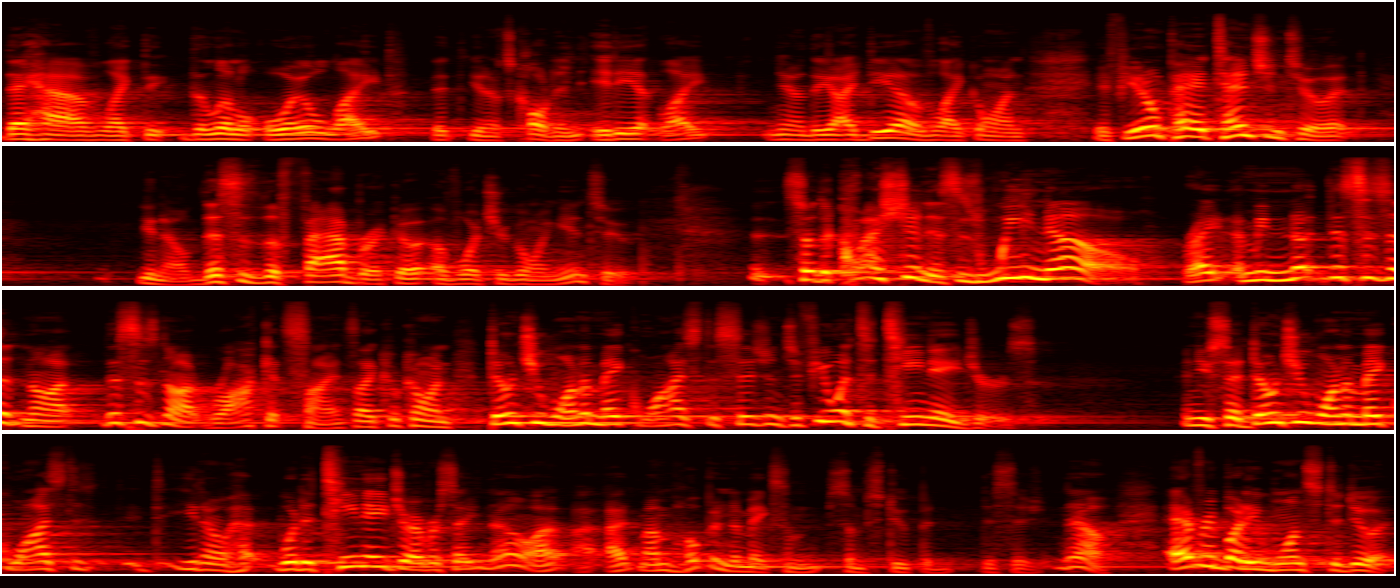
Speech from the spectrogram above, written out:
they have like the, the little oil light, that, you know, it's called an idiot light. You know, the idea of like going, if you don't pay attention to it, you know, this is the fabric of, of what you're going into. So the question is, is we know, right? I mean, no, this isn't not this is not rocket science. Like we're going, don't you want to make wise decisions? If you went to teenagers and you said, don't you want to make wise, you know, would a teenager ever say, no, I, I, I'm hoping to make some, some stupid decision? No, everybody wants to do it.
